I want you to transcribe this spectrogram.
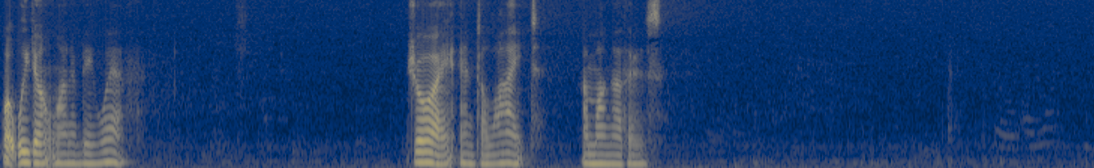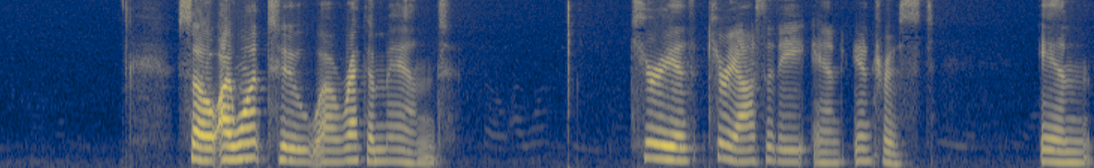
what we don't want to be with? Joy and delight, among others. So, I want to uh, recommend curious, curiosity and interest in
